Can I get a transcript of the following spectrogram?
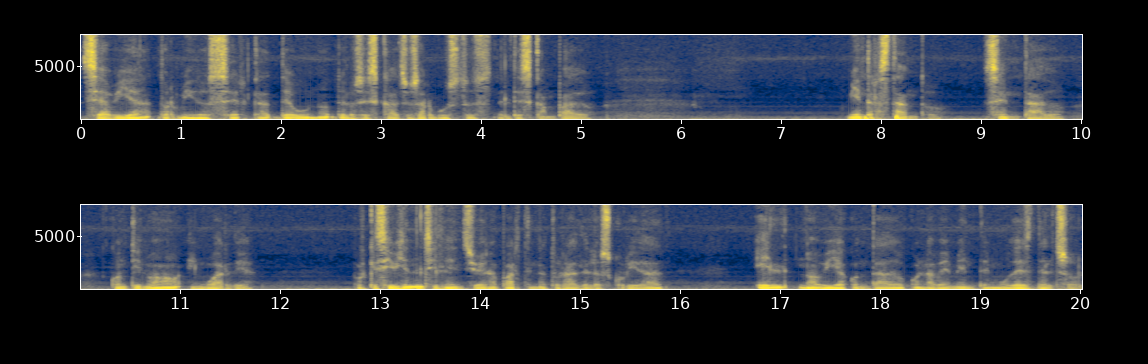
se había dormido cerca de uno de los escalzos arbustos del descampado. Mientras tanto, sentado, continuaba en guardia, porque si bien el silencio era parte natural de la oscuridad, él no había contado con la vehemente mudez del sol.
